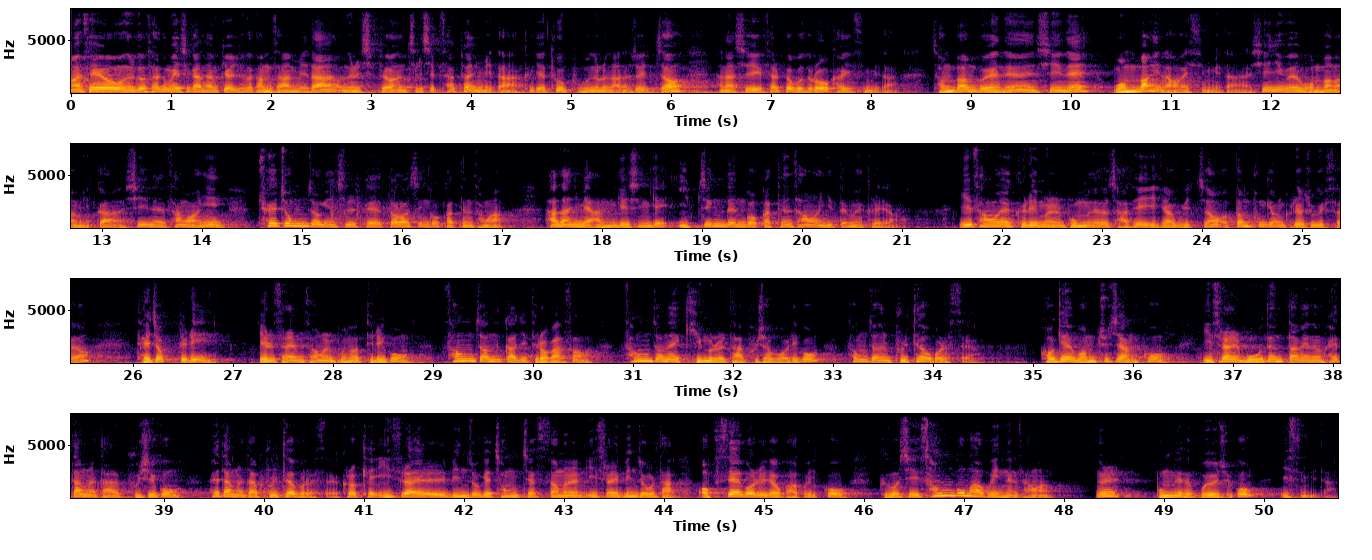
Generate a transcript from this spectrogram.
안녕하세요. 오늘도 사금의 시간 함께 해주셔서 감사합니다. 오늘은 시편 74편입니다. 크게 두 부분으로 나눠져 있죠. 하나씩 살펴보도록 하겠습니다. 전반부에는 시인의 원망이 나와 있습니다. 시인이 왜 원망합니까? 시인의 상황이 최종적인 실패에 떨어진 것 같은 상황, 하나님이 안 계신 게 입증된 것 같은 상황이기 때문에 그래요. 이 상황의 그림을 본문에서 자세히 얘기하고 있죠. 어떤 풍경을 그려주고 있어요? 대적들이 예루살렘 성을 무너뜨리고 성전까지 들어가서 성전의 기물을 다 부셔버리고 성전을 불태워버렸어요. 거기에 멈추지 않고 이스라엘 모든 땅에는 회당을 다 부시고 회당을 다 불태워버렸어요. 그렇게 이스라엘 민족의 정체성을 이스라엘 민족을 다 없애버리려고 하고 있고 그것이 성공하고 있는 상황을 본문에서 보여주고 있습니다.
